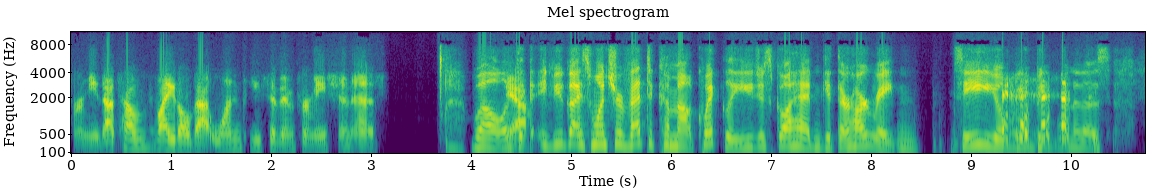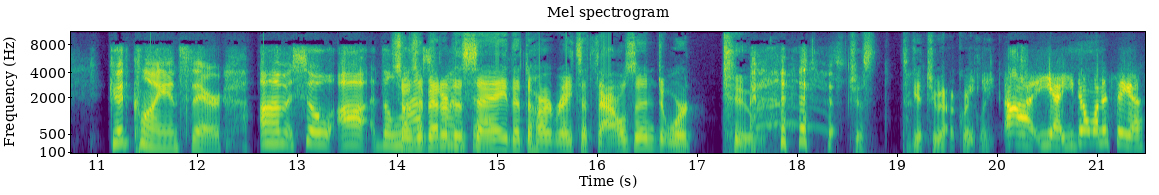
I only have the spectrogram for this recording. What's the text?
for me. That's how vital that one piece of information is. Well, if- Yeah. if, you guys want your vet to come out quickly, you just go ahead and get their heart rate and see you'll be, you'll be one of those good clients there. Um, so uh, the So is it better to that- say that the heart rate's a thousand or two? Just to get you out quickly. Uh, yeah, you don't want to say a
